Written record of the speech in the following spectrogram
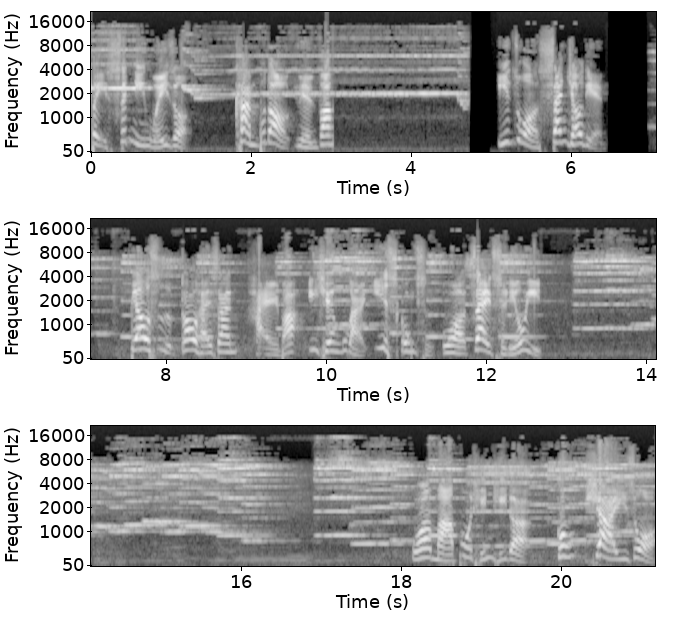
被森林围着，看不到远方。一座三角点，标示高台山海拔一千五百一十公尺。我在此留影。我马不停蹄地攻下一座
